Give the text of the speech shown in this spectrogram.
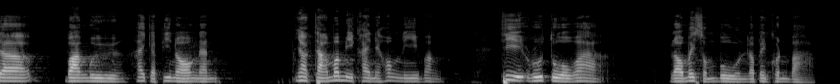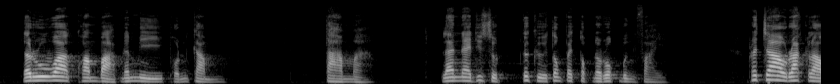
จะวางมือให้กับพี่น้องนั้น อยากถามว่ามีใครในห้องนี้บ้าง ที่รู้ตัวว่าเราไม่สมบูรณ์เราเป็นคนบาป และรู้ว่าความบาปนั้นมีผลกรรมตามมา และในที่สุดก็คือต้องไปตกนรกบึงไฟ พระเจ้ารักเรา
